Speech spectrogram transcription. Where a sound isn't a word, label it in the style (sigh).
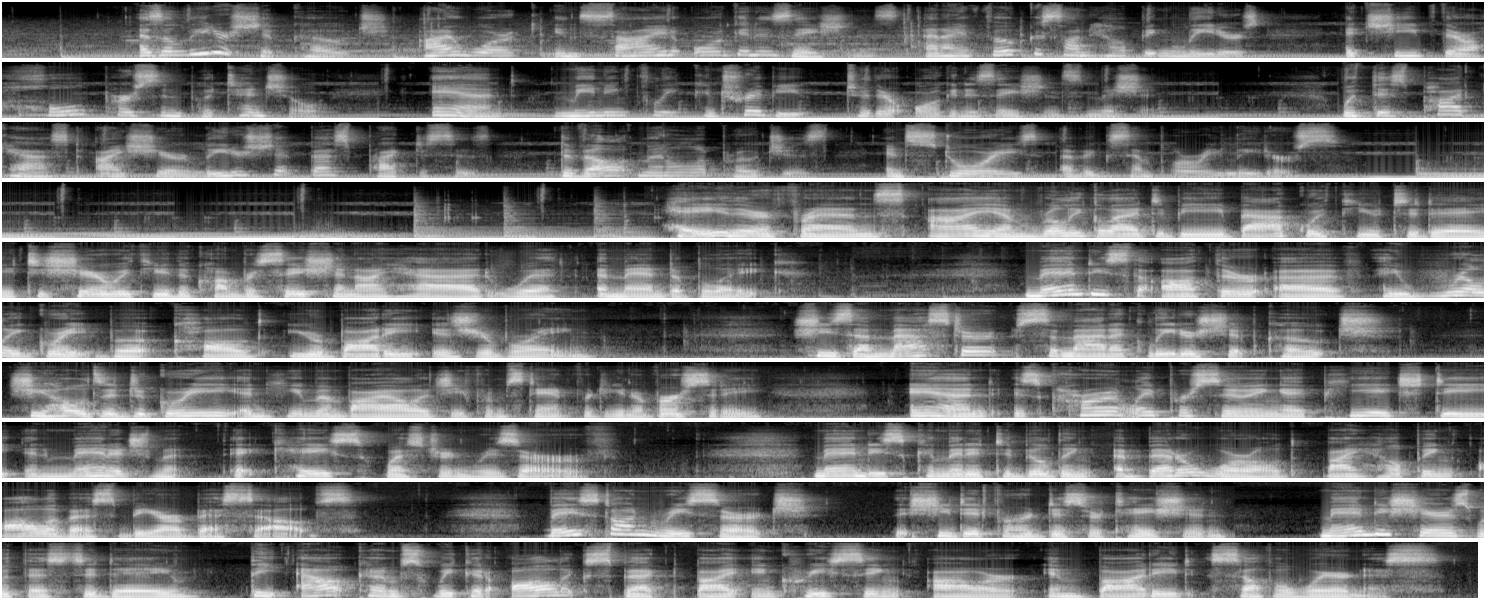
As a leadership coach, I work inside organizations and I focus on helping leaders achieve their whole person potential and meaningfully contribute to their organization's mission. With this podcast, I share leadership best practices, developmental approaches, and stories of exemplary leaders. Hey there, friends. I am really glad to be back with you today to share with you the conversation I had with Amanda Blake. Mandy's the author of a really great book called Your Body is Your Brain. She's a master somatic leadership coach. She holds a degree in human biology from Stanford University and is currently pursuing a PhD in management at Case Western Reserve. Mandy's committed to building a better world by helping all of us be our best selves. Based on research that she did for her dissertation, Mandy shares with us today the outcomes we could all expect by increasing our embodied self awareness.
